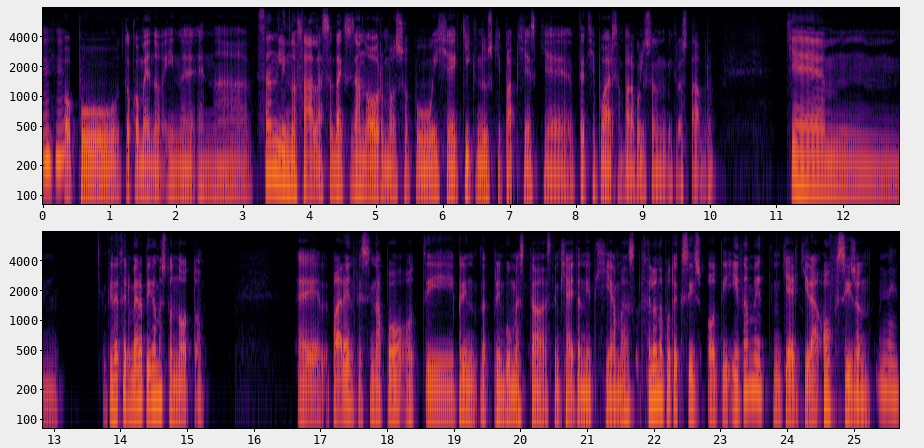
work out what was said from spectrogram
κομενο όπου το Κομένο είναι ένα σαν λιμνοθάλασσα, εντάξει, σαν όρμος, όπου είχε κύκνους και πάπιες και τέτοια που άρεσαν πάρα πολύ στον Μικρό Σταύρο. Και τη δεύτερη μέρα πήγαμε στο Νότο, ε, παρένθεση να πω ότι πριν, πριν μπούμε στα, στην ποια ήταν η ατυχία μας, θέλω να πω το εξής ότι είδαμε την Κέρκυρα off-season. Ναι.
